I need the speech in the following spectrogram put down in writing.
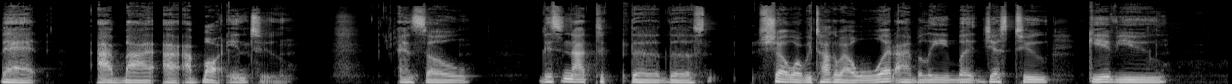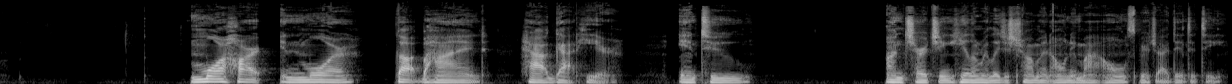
that I buy, I, I bought into. And so this is not the, the, the show where we talk about what I believe, but just to give you more heart and more thought behind how I got here into unchurching, healing religious trauma, and owning my own spiritual identity.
